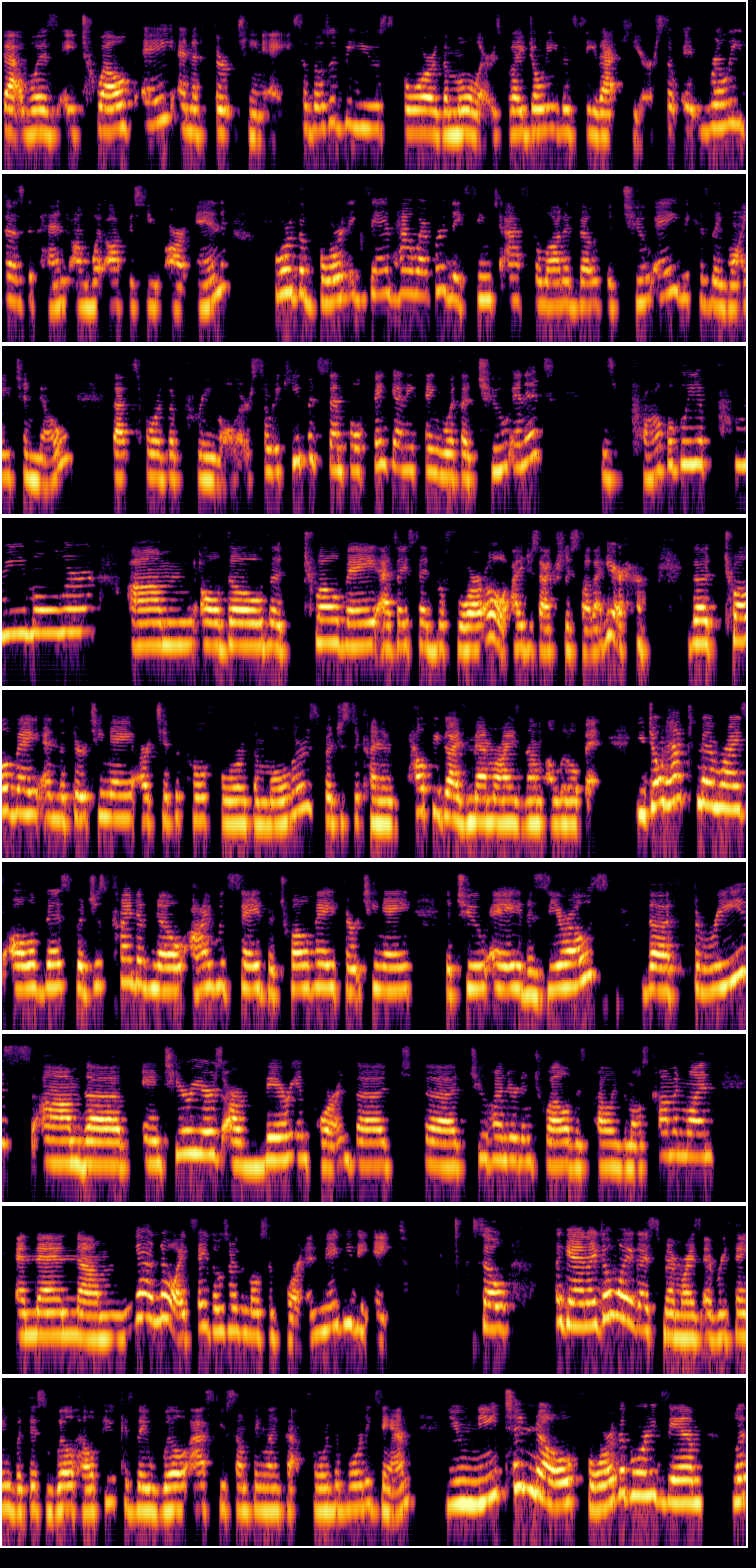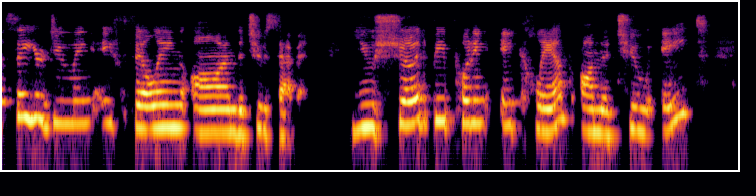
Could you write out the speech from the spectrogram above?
that was a 12A and a 13A. So those would be used for the molars, but I don't even see that here. So it really does depend on what office you are in. For the board exam, however, they seem to ask a lot about the 2A because they want you to know that's for the premolars. So to keep it simple, think anything with a 2 in it is probably a premolar. Um, although the 12A, as I said before, oh, I just actually saw that here. the 12A and the 13A are typical for the molars, but just to kind of help you guys memorize them a little bit. You don't have to memorize all of this, but just kind of know, I would say the 12A, 13A, the 2A, the zeros, the threes, um, the anteriors are very important. The, the 212 is probably the most common one. And then, um, yeah, no, I'd say those are the most important, and maybe the eight. So again, I don't want you guys to memorize everything, but this will help you because they will ask you something like that for the board exam. You need to know for the board exam, let's say you're doing a filling on the 2-7 you should be putting a clamp on the 2-8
